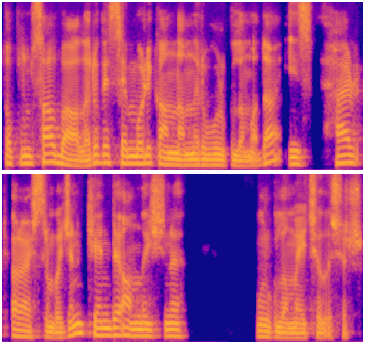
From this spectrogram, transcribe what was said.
toplumsal bağları ve sembolik anlamları vurgulamada her araştırmacının kendi anlayışını vurgulamaya çalışır.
